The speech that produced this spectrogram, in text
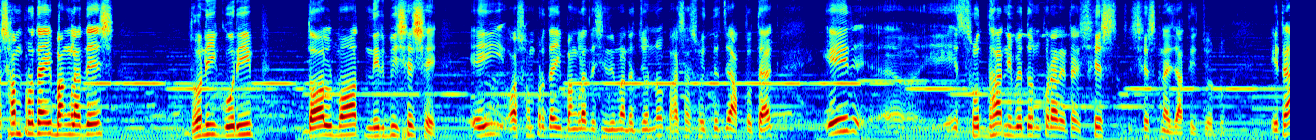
অসাম্প্রদায়িক বাংলাদেশ, ধনী, গরিব, দল, মত নির্বিশেষে এই অসাম্প্রদায়িক বাংলাদেশ নির্মাণের জন্য ভাষা শহীদদের যে আত্মত্যাগ, এর শ্রদ্ধা নিবেদন করার এটা শেষ শেষ নাই জাতির জন্য। এটা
